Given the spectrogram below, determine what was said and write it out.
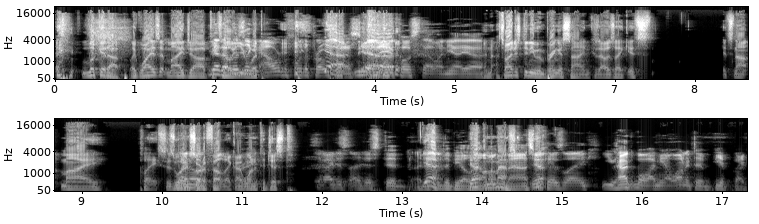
look it up. Like why is it my job to Yeah, tell that was you like what an hour before the Yeah, protest. yeah. yeah, they posted that one. Yeah, yeah. And so I just didn't even bring a sign because I was like, it's it's not my place. Is what I I, know. sort of felt like. I wanted to just So I just I just did I just Yeah. did the BLM Yeah, on on the the mask. mask, Yeah. because like you had well I mean I wanted to be like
